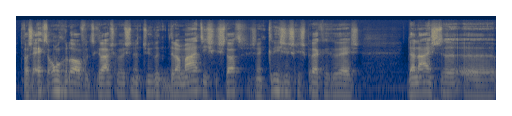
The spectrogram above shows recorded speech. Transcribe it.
het was echt ongelooflijk. Graafschap is natuurlijk dramatisch gestart. Er zijn crisisgesprekken geweest. Daarna is er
